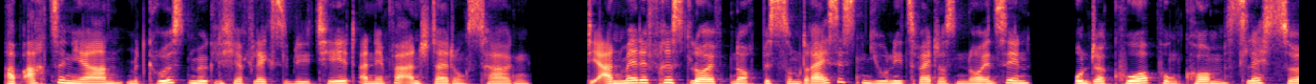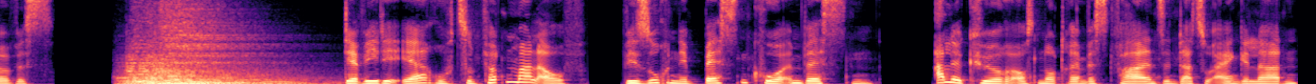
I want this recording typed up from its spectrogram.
ab 18 Jahren mit größtmöglicher Flexibilität an den Veranstaltungstagen. Die Anmeldefrist läuft noch bis zum 30. Juni 2019 unter chor.com/service. Der WDR ruft zum vierten Mal auf. Wir suchen den besten Chor im Westen. Alle Chöre aus Nordrhein-Westfalen sind dazu eingeladen,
